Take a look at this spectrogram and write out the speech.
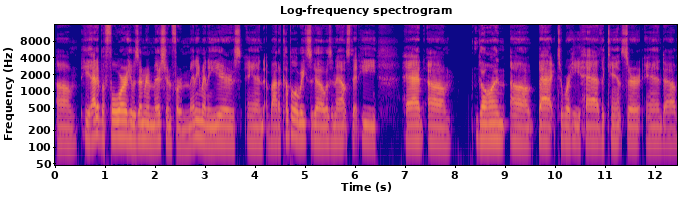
Um, he had it before. He was in remission for many, many years, and about a couple of weeks ago, it was announced that he had um, gone uh, back to where he had the cancer, and uh,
